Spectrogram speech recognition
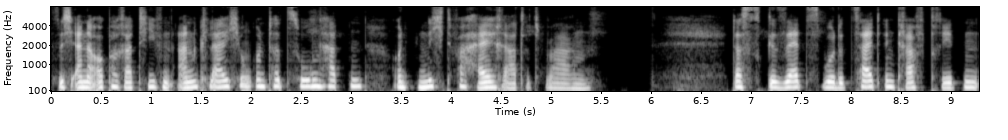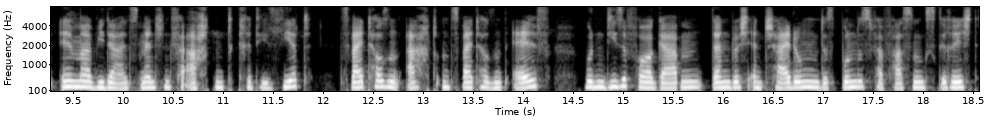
sich einer operativen Angleichung unterzogen hatten und nicht verheiratet waren. Das Gesetz wurde Zeit in Kraft treten immer wieder als menschenverachtend kritisiert. 2008 und 2011 wurden diese Vorgaben dann durch Entscheidungen des Bundesverfassungsgericht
